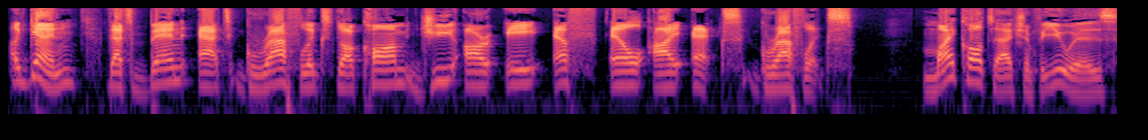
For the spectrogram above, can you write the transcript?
Again, that's ben at graflix.com, G-R-A-F-L-I-X, Graflix. My call to action for you is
